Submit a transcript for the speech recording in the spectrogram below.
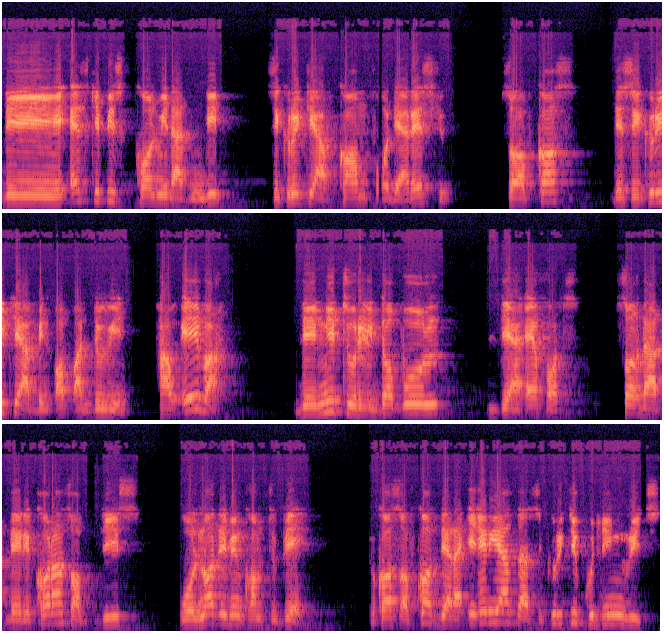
the escapees called me that indeed security have come for their rescue. So of course, the security have been up and doing. However, they need to redouble their efforts so that the recurrence of this will not even come to bear. Because of course, there are areas that security couldn't reach.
